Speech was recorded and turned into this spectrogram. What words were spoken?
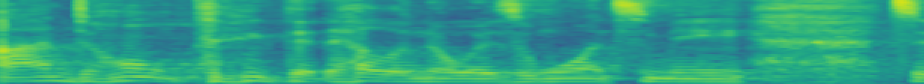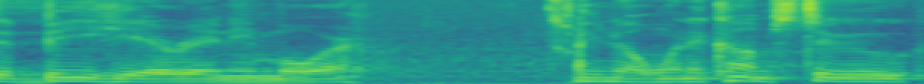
I don't think that Illinois wants me to be here anymore you know when it comes to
